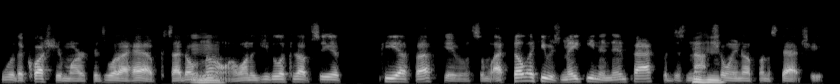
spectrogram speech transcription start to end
with a question mark is what I have because I don't Mhm. know. I wanted you to look it up, see if PFF gave him some. I felt like he was making an impact, but just not Mhm. showing up on the stat sheet.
